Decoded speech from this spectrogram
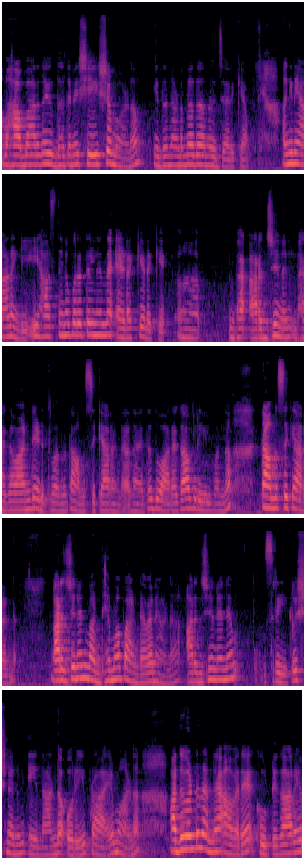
മഹാഭാരത യുദ്ധത്തിന് ശേഷമാണ് ഇത് നടന്നത് എന്ന് വിചാരിക്കാം. അങ്ങനെയാണെങ്കിൽ ഈ ഹസ്തിനപുരത്തിൽ നിന്ന് ഇടയ്ക്കിടയ്ക്ക് അർജുനൻ ഭഗവാന്റെ അടുത്ത് വന്ന് താമസിക്കാറുണ്ട്. അതായത് ദ്വാരകാപുരിയിൽ വന്ന് താമസിക്കാറുണ്ട്. അർജുനൻ മധ്യമ പാണ്ഡവനാണ്. അർജുനനും ശ്രീകൃഷ്ണനും ഏതാണ്ട് ഒരേ പ്രായമാണ്. അതുകൊണ്ട് തന്നെ അവരെ കൂട്ടുകാരെ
